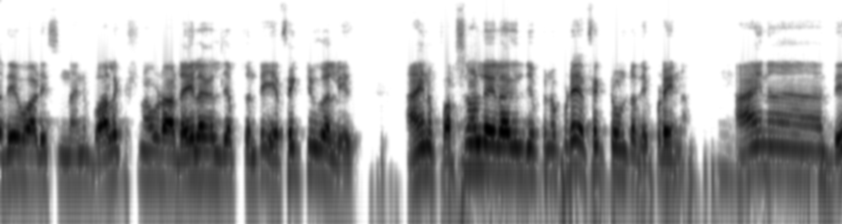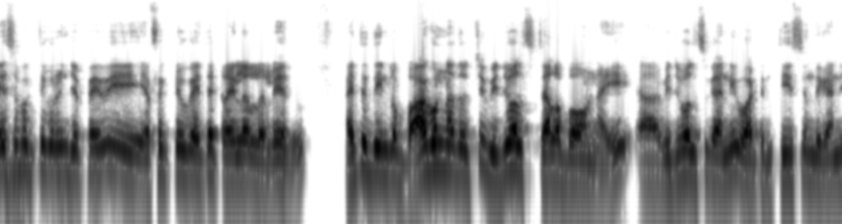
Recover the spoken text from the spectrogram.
అదే వాడేసిన దాన్ని బాలకృష్ణ కూడా ఆ డైలాగులు చెప్తుంటే ఎఫెక్టివ్గా లేదు. ఆయన పర్సనల్ డైలాగులు చెప్పినప్పుడే ఎఫెక్ట్ ఉంటుంది ఎప్పుడైనా. ఆయన దేశభక్తి గురించి చెప్పేవి ఎఫెక్టివ్గా అయితే ట్రైలర్లో లేదు. అయితే దీంట్లో బాగున్నది వచ్చి విజువల్స్ చాలా బాగున్నాయి. విజువల్స్ కానీ వాటిని తీసింది కానీ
